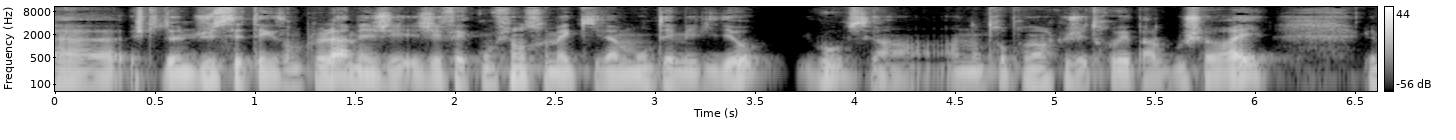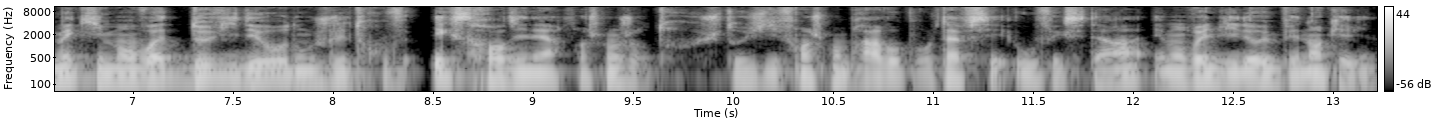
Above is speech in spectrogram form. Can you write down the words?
euh, je te donne juste cet exemple-là, mais j'ai fait confiance au mec qui va monter mes vidéos. Du coup, c'est un, entrepreneur que j'ai trouvé par le bouche à oreille. Le mec, il m'envoie deux vidéos, donc je les trouve extraordinaires. Franchement, je, retrouve, dis franchement bravo pour le taf, c'est ouf, etc. Et m'envoie une vidéo, il me fait non, Kevin,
